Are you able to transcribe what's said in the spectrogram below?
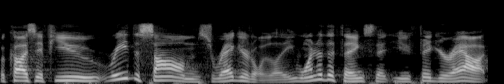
Because if you read the Psalms regularly, one of the things that you figure out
